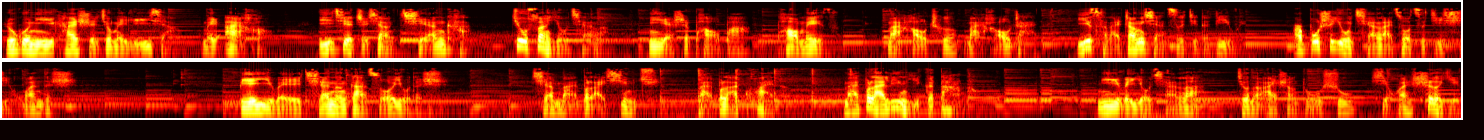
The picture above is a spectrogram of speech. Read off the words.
如果你一开始就没理想、没爱好，一切只向钱看，就算有钱了，你也是泡吧、泡妹子、买豪车、买豪宅，以此来彰显自己的地位，而不是用钱来做自己喜欢的事。别以为钱能干所有的事，钱买不来兴趣，买不来快乐，买不来另一个大脑。你以为有钱了就能爱上读书、喜欢摄影、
